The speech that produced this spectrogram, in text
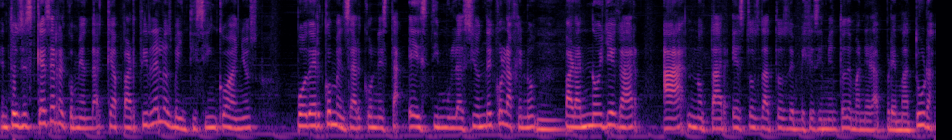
Entonces, ¿qué se recomienda? Que a partir de los 25 años poder comenzar con esta estimulación de colágeno para no llegar a notar estos datos de envejecimiento de manera prematura.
